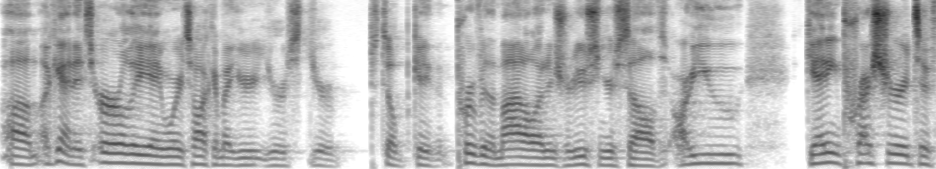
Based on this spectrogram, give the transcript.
Um, again, it's early, and we're talking about you're you're you're still getting, proving the model and introducing yourselves. Are you getting pressured to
